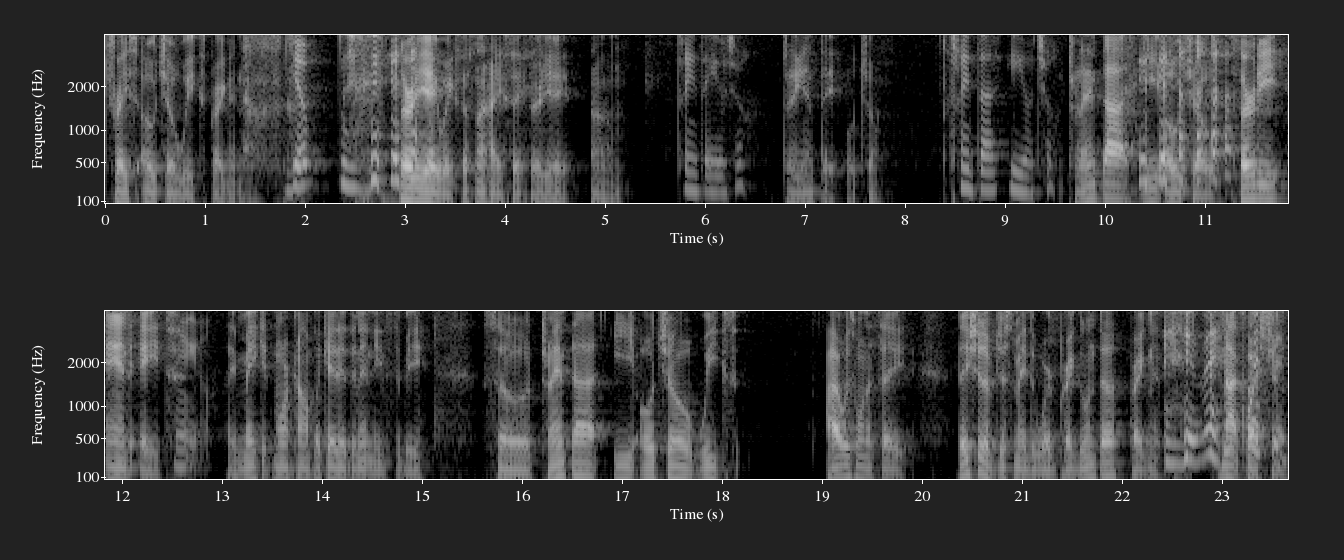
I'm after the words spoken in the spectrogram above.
trace ocho weeks pregnant. Yep. 38 weeks. That's not how you say 38. Um, 38. 38. 38. 38. 30 and 8. There you go. They make it more complicated than it needs to be. So 38 weeks. I always want to say they should have just made the word pregunta pregnant, not question.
